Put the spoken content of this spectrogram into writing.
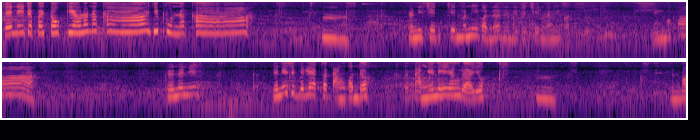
เจนี้จะไปโตเกียวแล้วนะคะ ญี่ปุ่นนะคะ อืมเดี๋ยวนี้เชนเชนมันนี่ก่อนเด้อเดี๋ยวนี้ไปเชนมันนี่ก่อน เห็นบ่ค่ะเดี๋ยวนี้นี่เดี๋ยวนี้สิไปแลกสตังก่อนเด้อสตังนี้นี่ยังเหลืออยู่ อืมเห็นบ่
